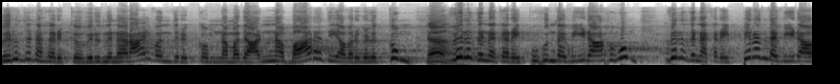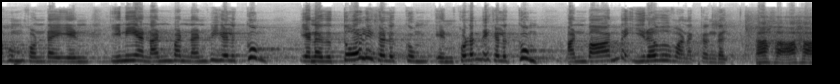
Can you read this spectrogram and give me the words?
விருதுநகருக்கு விருந்தினராய் வந்திருக்கும் நமது அண்ணா பாரதி அவர்களுக்கும். விருதுநகரை புகுந்த வீடாகவும் விருதுநகரை பிறந்த வீடாகவும் கொண்ட என் இனிய நண்பன் நண்பிகளுக்கும் எனது தோழிகளுக்கும் என் குழந்தைகளுக்கும் அன்பார்ந்த இரவு வணக்கங்கள் ஆஹா ஆஹா.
